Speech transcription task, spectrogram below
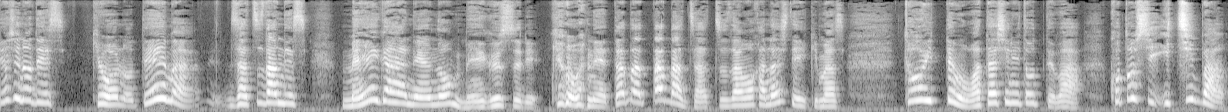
吉野です。今日のテーマ、雑談です。メガネの目薬。今日はね、ただただ雑談を話していきます。と言っても私にとっては、今年一番、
